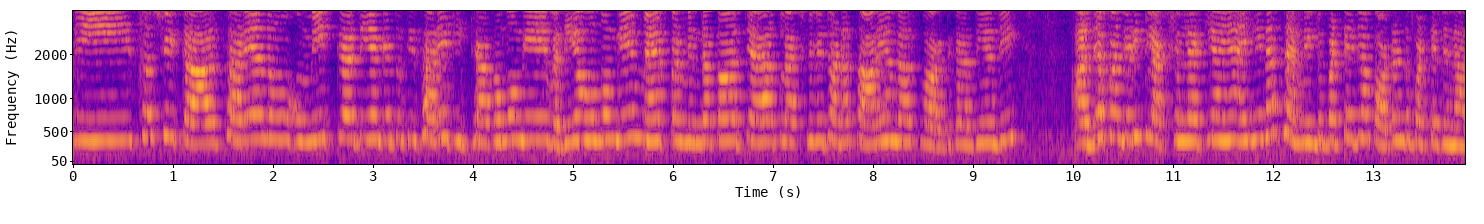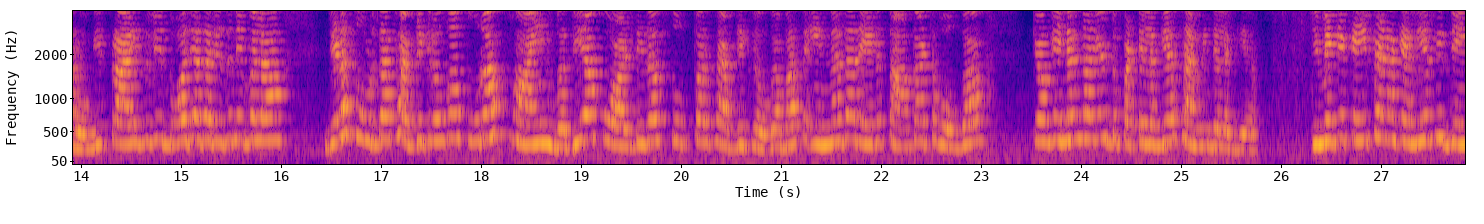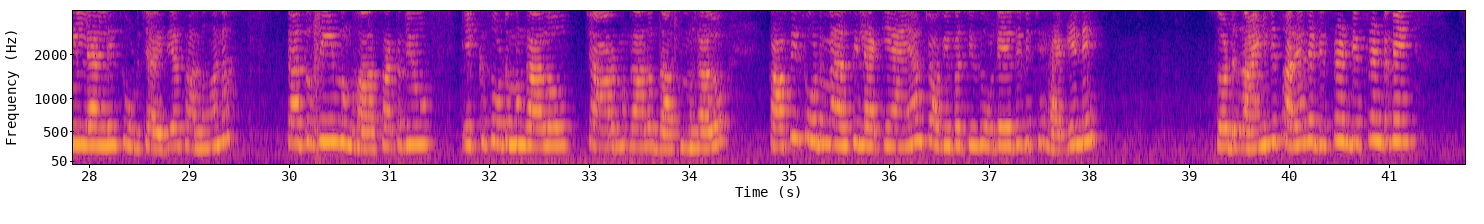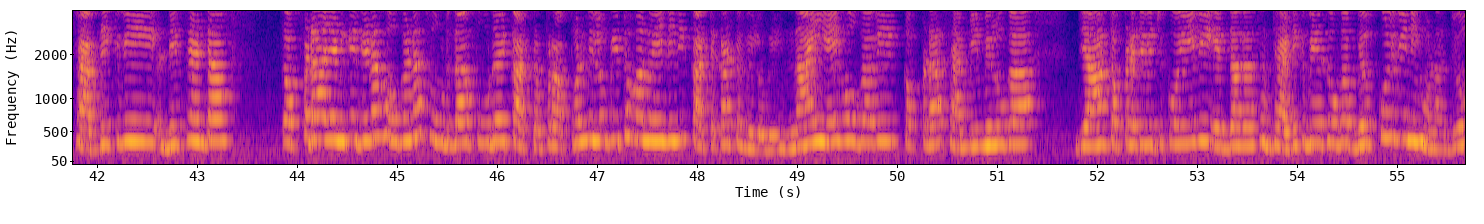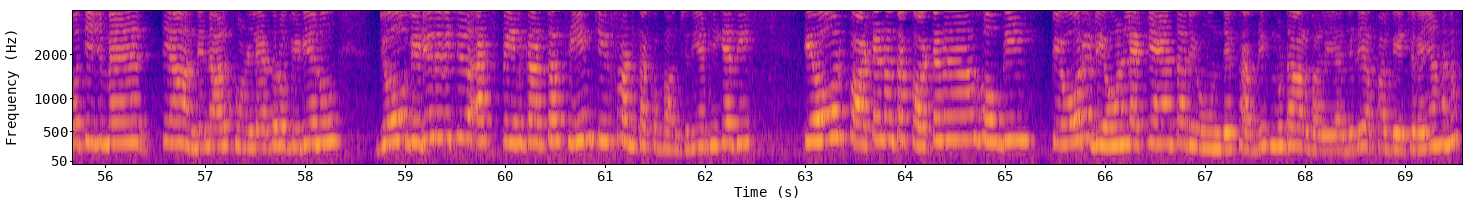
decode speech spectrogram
ਜੀ, ਸਤਿ ਸ਼੍ਰੀ ਅਕਾਲ ਸਾਰਿਆਂ ਨੂੰ। ਉਮੀਦ ਕਰਦੀ ਹਾਂ ਕਿ ਤੁਸੀਂ ਸਾਰੇ ਠੀਕ ਠਾਕ ਹੋਵੋਗੇ, ਵਧੀਆ ਹੋਵੋਗੇ। ਮੈਂ ਪਰਮਿੰਦਰ ਕੌਰ ਚਹਿਲ ਕਲੈਕਸ਼ਨ ਵਿੱਚ ਤੁਹਾਡਾ ਸਾਰਿਆਂ ਦਾ ਸਵਾਗਤ ਕਰਦੀ ਹਾਂ ਜੀ। ਅੱਜ ਆਪਾਂ ਜਿਹੜੀ ਕਲੈਕਸ਼ਨ ਲੈ ਕੇ ਆਏ ਆ ਇਹ ਨਾ ਸੈਮੀ ਦੁਪੱਟੇ ਜਾਂ ਕਾਟਨ ਦੁਪੱਟੇ ਦੇ ਨਾਲ ਰਹੂਗੀ। ਪ੍ਰਾਈਸ ਵੀ ਬਹੁਤ ਜ਼ਿਆਦਾ ਰੀਜ਼ਨੇਬਲ ਆ। ਜਿਹੜਾ ਸੂਟ ਦਾ ਫੈਬਰਿਕ ਰਹੂਗਾ ਪੂਰਾ ਫਾਈਨ ਵਧੀਆ ਕੁਆਲਿਟੀ ਦਾ ਸੁਪਰ ਫੈਬਰਿਕ ਰਹੂਗਾ। ਬਸ ਇਹਨਾਂ ਦਾ ਰੇਟ ਤਾਂ ਘੱਟ ਹੋਊਗਾ, ਕਿਉਂਕਿ ਇਹਨਾਂ ਦੇ ਨਾਲ ਜਿਹੜੇ ਦੁਪੱਟੇ ਲੱਗਿਆ ਸੈਮੀ ਦੇ ਲੱਗਿਆ ਜਿਵੇਂ ਕਿ ਕਈ ਭੈਣਾਂ ਕਹਿੰਦੀਆਂ ਸੀ, ਦੇਣ ਲੈਣ ਲਈ ਸੂਟ ਚਾਹੀਦੇ ਆ ਸਾਨੂੰ, ਹਨਾ? ਤਾਂ ਤੁਸੀਂ ਮੰਗਵਾ ਸਕਦੇ ਹੋ। ਇੱਕ ਸੂਟ ਮੰਗਾ ਲਓ, ਚਾਰ ਮੰਗਾ ਲਓ 10 ਮੰਗਾ ਲਓ। ਕਾਫੀ ਸੂਟ ਮੈਂ ਅਸੀਂ ਲੈ ਕੇ ਆਏ ਹਾਂ 24 25 ਸੂਟ ਇਹਦੇ ਵਿੱਚ ਹੈਗੇ ਨੇ। ਸੋ ਡਿਜ਼ਾਈਨ ਵੀ ਸਾਰਿਆਂ ਦੇ ਡਿਫਰੈਂਟ ਡਿਫਰੈਂਟ ਨੇ। ਫੈਬਰਿਕ ਵੀ ਡਿਫਰੈਂਟ ਆ। ਕੱਪੜਾ ਜਾਣੀ ਕਿ ਜਿਹੜਾ ਹੋਊਗਾ ਨਾ, ਸੂਟ ਦਾ ਪੂਰਾ ਹੀ ਕੱਟ ਪ੍ਰੋਪਰ ਮਿਲੂਗੀ, ਤੁਹਾਨੂੰ ਇਹ ਨਹੀਂ ਵੀ ਕੱਟ ਕੱਟ ਮਿਲੂਗੀ। ਨਾ ਹੀ ਇਹ ਹੋਊਗਾ ਵੀ ਕੱਪੜਾ ਸੈਮੀ ਮਿਲੂਗਾ, ਜਾਂ ਕੱਪੜੇ ਦੇ ਵਿੱਚ ਕੋਈ ਵੀ ਇਦਾਂ ਦਾ ਸਿੰਥੈਟਿਕ ਬੇਸ ਹੋਊਗਾ, ਬਿਲਕੁਲ ਵੀ ਨਹੀਂ ਹੋਣਾ। ਜੋ ਚੀਜ਼ ਮੈਂ ਧਿਆਨ ਦੇ ਨਾਲ ਸੁਣ ਲਿਆ ਕਰੋ ਵੀਡੀਓ ਨੂੰ ਜੋ ਵੀਡੀਓ ਦੇ ਵਿੱਚ ਐਕਸਪਲੇਨ ਕਰਤਾ ਸੇਮ ਚੀਜ਼ ਤੁਹਾਡੇ ਤੱਕ ਪਹੁੰਚਦੀ ਹੈ ਠੀਕ ਹੈ ਜੀ? ਪਿਓਰ ਕਾਟਨ ਆ ਤਾਂ ਕਾਟਨ ਹੋਊਗੀ ਪਿਓਰ ਰਿਓਨ ਲੈ ਕੇ ਆਇਆ ਤਾਂ ਰਿਓਨ ਦੇ ਫੈਬਰਿਕ ਮੁਢਾਲ ਵਾਲੇ ਆ ਜਿਹੜੇ ਆਪਾਂ ਵੇਚ ਰਹੇ ਆ, ਹਨਾ?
